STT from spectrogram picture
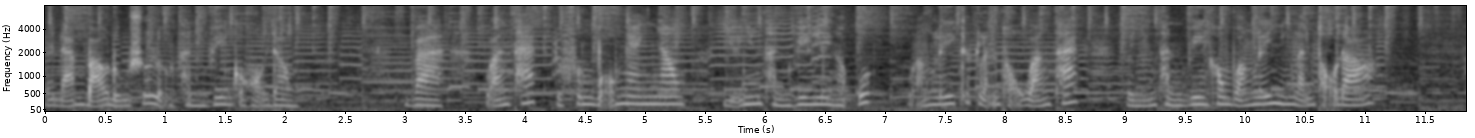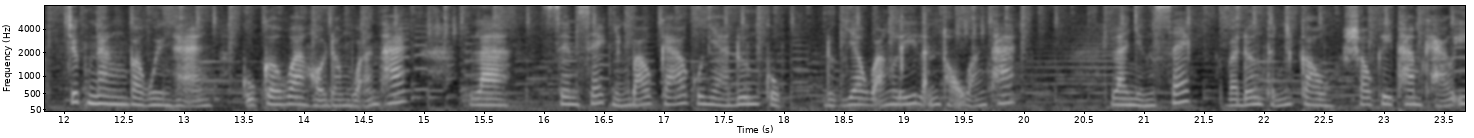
để đảm bảo đủ số lượng thành viên của hội đồng. Và quản thác được phân bổ ngang nhau giữa những thành viên Liên Hợp Quốc quản lý các lãnh thổ quản thác và những thành viên không quản lý những lãnh thổ đó. Chức năng và quyền hạn của cơ quan hội đồng quản thác là xem xét những báo cáo của nhà đương cục được giao quản lý lãnh thổ quản thác, là nhận xét và đơn thỉnh cầu sau khi tham khảo ý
